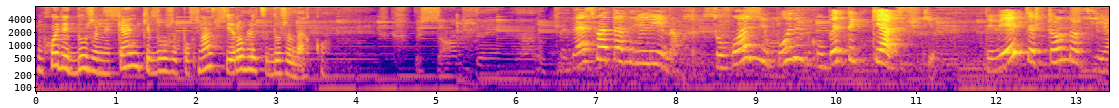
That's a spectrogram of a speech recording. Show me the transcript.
Виходять дуже м'якенькі, дуже пухнасті і робляться дуже легко. Мене звати Ангеліна. Сьогодні будемо робити кексики. Дивіться, що в нас є.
